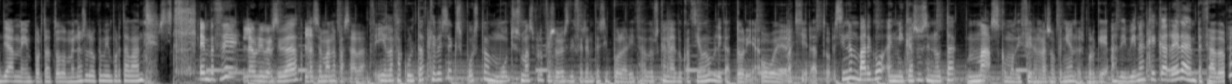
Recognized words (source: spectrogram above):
ya me importa todo menos de lo que me importaba antes. Empecé la universidad la semana pasada y en la facultad te ves expuesto a muchos más profesores diferentes y polarizados que en la educación obligatoria o el bachillerato. Sin embargo, en mi caso se nota más cómo difieren las opiniones, porque adivina qué carrera he empezado.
